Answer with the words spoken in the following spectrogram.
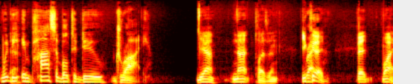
Would Yeah. be impossible to do dry. Yeah, not pleasant. You Right. could, but why?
